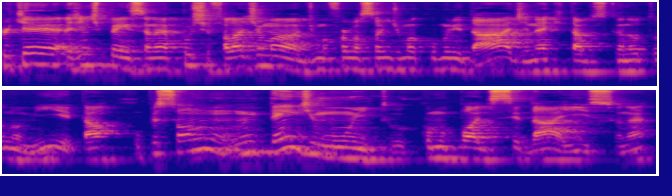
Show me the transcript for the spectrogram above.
Porque a gente pensa, né, puxa, falar de uma, de uma formação de uma comunidade, né, que está buscando autonomia e tal, o pessoal não, não entende muito como pode se dar isso, né?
